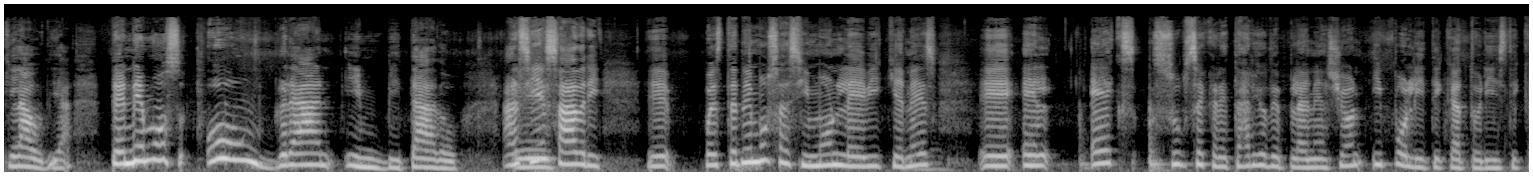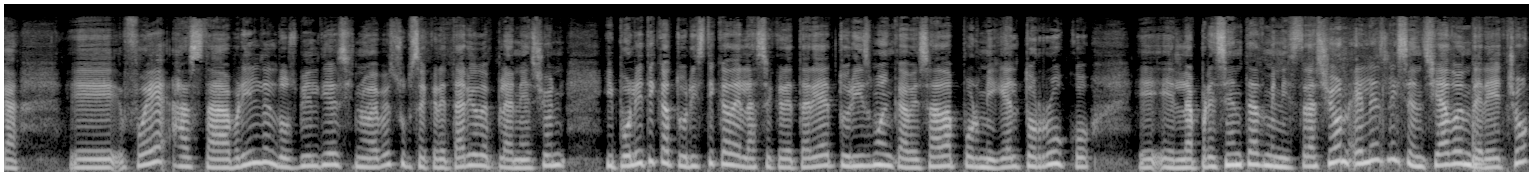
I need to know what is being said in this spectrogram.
Claudia, tenemos un gran invitado. Así Eh, es, Adri. Eh, pues tenemos a Simón Levy, quien es eh, el ex subsecretario de Planeación y Política Turística. Eh, fue hasta abril del 2019 subsecretario de Planeación y Política Turística de la Secretaría de Turismo encabezada por Miguel Torruco eh, en la presente administración. Él es licenciado en Derecho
